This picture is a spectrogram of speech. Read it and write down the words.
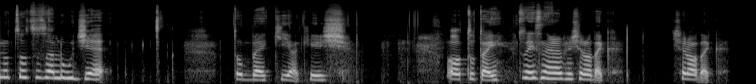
No co to za ludzie? To beki jakieś. O, tutaj. Tutaj jest najlepszy środek. Środek.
